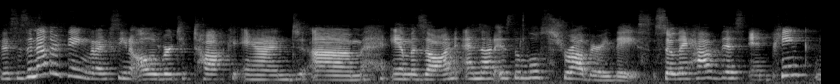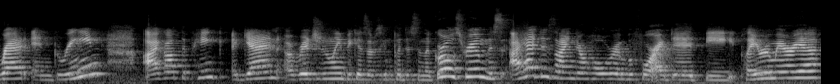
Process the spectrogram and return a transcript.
this is another thing that I've seen all over TikTok and um, Amazon, and that is the little strawberry vase. So they have this in pink, red, and green. I got the pink, again, originally because I was gonna put this in the girls' room. This I had designed their whole room before I did the playroom area,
